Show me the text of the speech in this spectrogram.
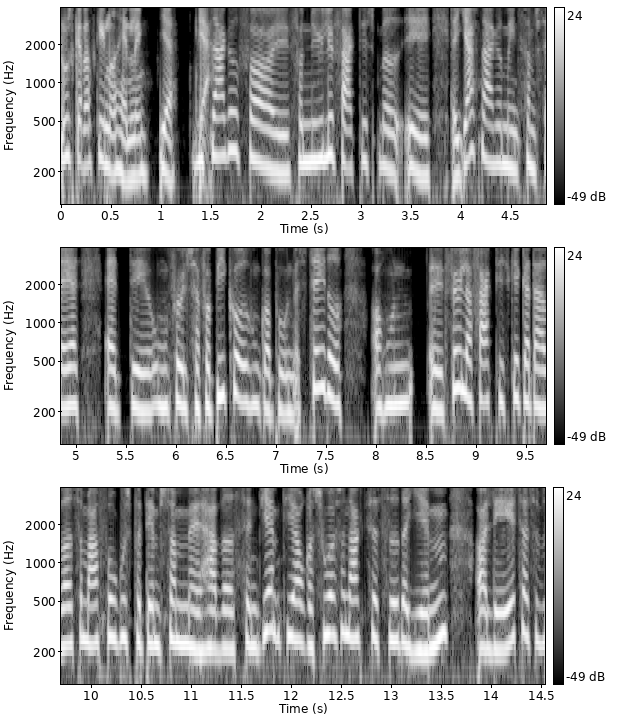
nu skal der ske noget handling. Ja, vi ja. snakkede for, øh, for nylig faktisk med, øh, jeg snakkede med en, som sagde, at, at øh, hun følte sig forbigået, hun går på universitetet, og hun øh, føler faktisk ikke, at der har været så meget fokus på dem, som øh, har været sendt hjem. De har jo ressourcer nok til at sidde derhjemme og læse osv.,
